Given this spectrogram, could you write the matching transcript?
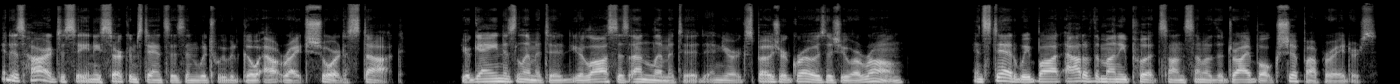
It is hard to see any circumstances in which we would go outright short a stock. Your gain is limited, your loss is unlimited, and your exposure grows as you are wrong. Instead, we bought out of the money puts on some of the dry bulk ship operators.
